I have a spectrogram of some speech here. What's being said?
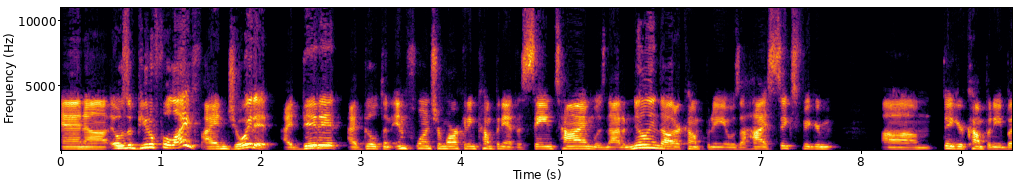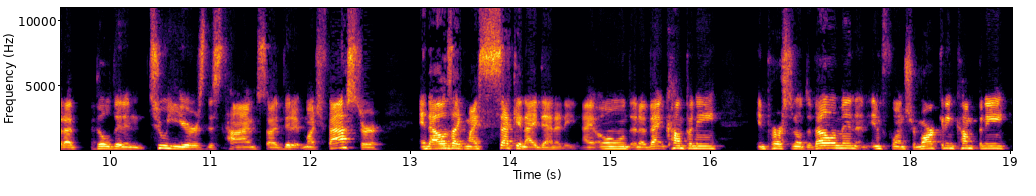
And uh, it was a beautiful life. I enjoyed it. I did it. I built an influencer marketing company at the same time. It was not a million dollar company. It was a high six figure um, figure company but i built it in two years this time so i did it much faster. And that was like my second identity. I owned an event company in personal development an influencer marketing company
